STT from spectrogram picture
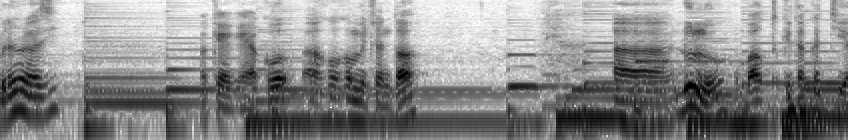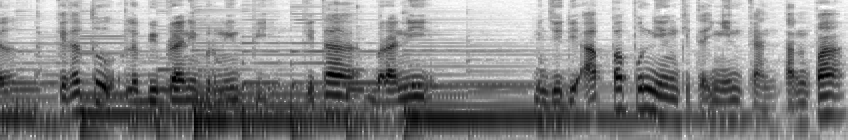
Bener gak sih? Oke oke aku aku ambil contoh. Uh, dulu waktu kita kecil kita tuh lebih berani bermimpi. Kita berani menjadi apa pun yang kita inginkan tanpa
